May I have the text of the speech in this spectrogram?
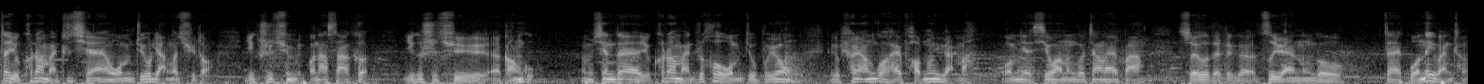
在有科创板之前，我们只有两个渠道，一个是去美国纳斯达克，一个是去呃港股。那么现在有科创板之后，我们就不用这个漂洋过海跑那么远嘛。我们也希望能够将来把所有的这个资源能够在国内完成。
